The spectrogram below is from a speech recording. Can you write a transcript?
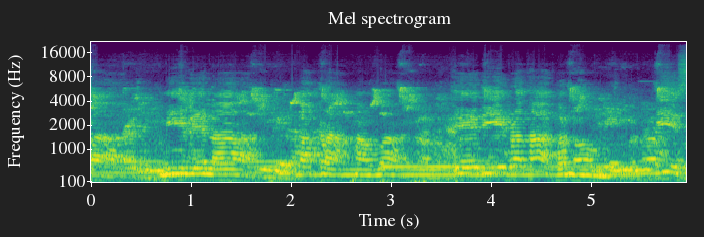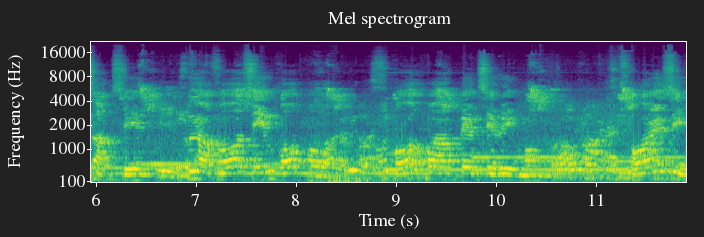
กาส มีเวลามากราบมาว่าเจดีย์ พระธาตุพนมที่ศักดิ์สิทธิ์เพื่อขอศีลขอพรขอความเป็นสิริมงคลขอให้สิ่ง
